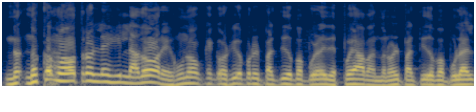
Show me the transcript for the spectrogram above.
No, no es como otros legisladores, uno que corrió por el Partido Popular y después abandonó el Partido Popular,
